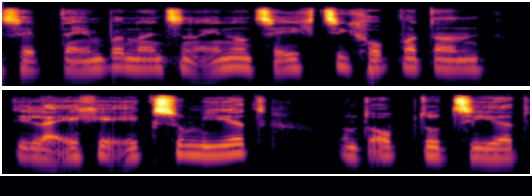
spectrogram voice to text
September 1961 hat man dann die Leiche exhumiert und obduziert.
